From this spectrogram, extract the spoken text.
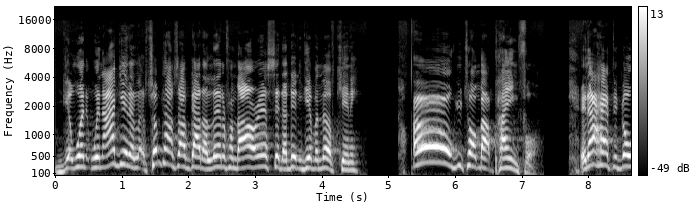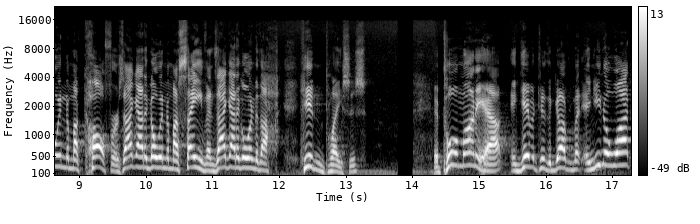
when, when I get a, sometimes I've got a letter from the IRS said I didn't give enough, Kenny. Oh, you talking about painful. And I have to go into my coffers. I got to go into my savings. I got to go into the hidden places and pull money out and give it to the government. And you know what?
